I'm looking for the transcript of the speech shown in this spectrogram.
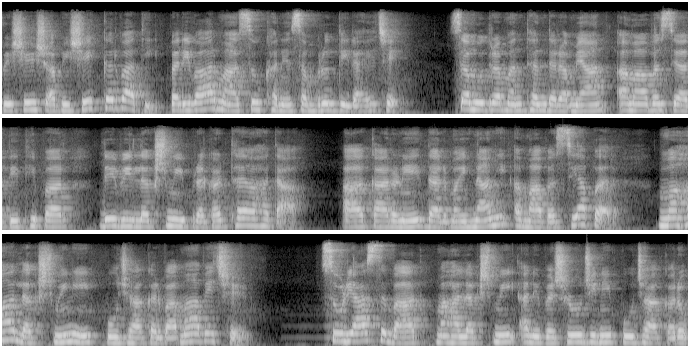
વિશેષ અભિષેક કરવાથી પરિવારમાં સુખ અને સમૃદ્ધિ રહે છે. સમુદ્ર મંથન દરમિયાન અમાવસ્યા તિથિ પર દેવી લક્ષ્મી પ્રગટ થયા હતા. આ કારણે દર મહિનાની અમાવસ્યા પર મહાલક્ષ્મીની પૂજા કરવામાં આવે છે. સૂર્યાસ્ત બાદ મહાલક્ષ્મી અને વિષ્ણુજીની પૂજા કરો.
